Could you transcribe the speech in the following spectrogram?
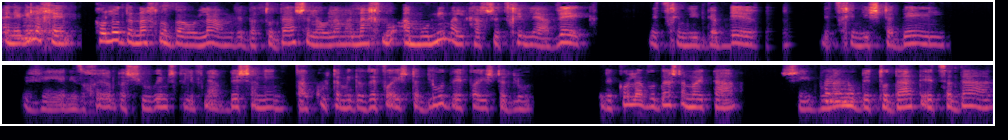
אני אגיד לכם, כל עוד אנחנו בעולם ובתודעה של העולם, אנחנו אמונים על כך שצריכים להיאבק, וצריכים להתגבר, וצריכים להשתדל. ואני זוכרת בשיעורים שלי לפני הרבה שנים, צעקו תמיד, אז איפה ההשתדלות ואיפה ההשתדלות? וכל העבודה שלנו הייתה שהתבוננו בתודעת עץ הדעת,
